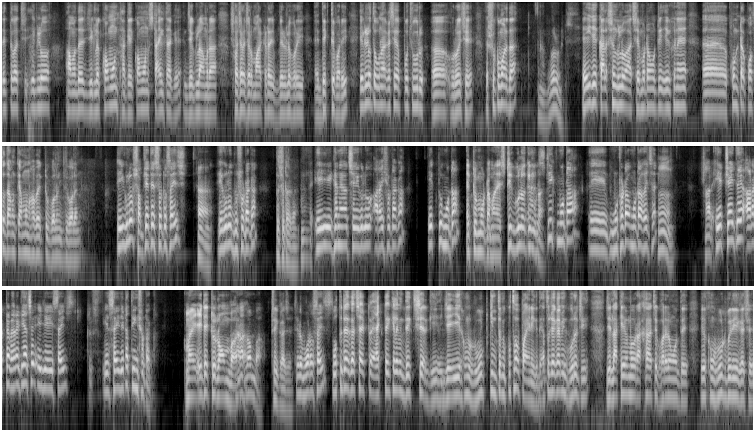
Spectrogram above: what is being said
দেখতে পাচ্ছি এগুলো আমাদের যেগুলো কমন থাকে কমন স্টাইল থাকে যেগুলো আমরা সচরাচর মার্কেটে বেরোলে পরেই দেখতে পারি। এগুলো তো ওনার কাছে প্রচুর রয়েছে। সুকুমার দা বলুন। এই যে কালেকশনগুলো আছে মোটামুটি এখানে কোনটা কত দাম কেমন হবে একটু বলেন যদি বলেন। এইগুলো সবচেয়ে ছোট সাইজ হ্যাঁ। এগুলো দুশো টাকা। দুশো টাকা। এই এখানে আছে এগুলো আড়াইশো টাকা। একটু মোটা। একটু মোটা মানে স্টিকগুলো কি মোটা? স্টিক মোটা এই মুঠোটাও মোটা হয়েছে। হুম। আর এর চাইতে আর একটা ভ্যারাইটি আছে এই যে এই সাইজ এই সাইজ এটা তিনশো টাকা। মানে এটা একটু লম্বা না? হ্যাঁ, লম্বা। ঠিক আছে। এটা বড় সাইজ প্রতিটা গাছে একটা একটাই খেলে আমি দেখছি আর কি যে এইরকম রুট কিন্তু আমি কোথাও পাইনি কিন্তু। এত জায়গায় আমি ঘুরেছি যে লাকি রাখা আছে ঘরের মধ্যে এরকম রুট বেরিয়ে গেছে।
